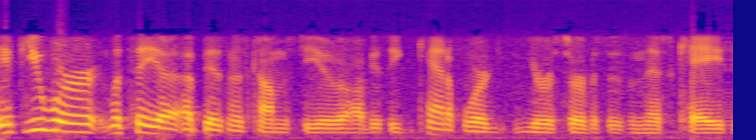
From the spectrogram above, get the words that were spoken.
If you were, let's say, a, a business comes to you, obviously can't afford your services in this case.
